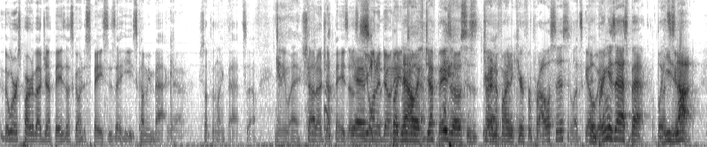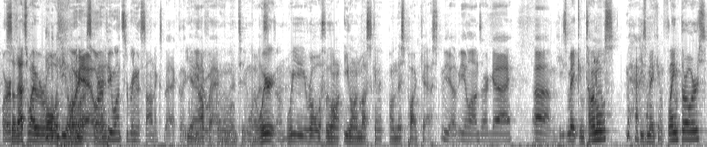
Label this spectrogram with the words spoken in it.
the worst part about Jeff Bezos going to space is that he's coming back, Yeah. Something like that. So anyway, shout out Jeff Bezos Yeah, if you want to donate. But now, if Jeff Bezos is trying Yeah. to find a cure for paralysis, Let's go, Then bring his ass back. But Let's he's go. not. Or so if- that's why we roll with Elon or Musk, yeah, or man. if he wants to bring the Sonics back, like yeah, I'll fuck with him we'll- then too. we'll but we're we roll with Elon, Elon Musk on- on this podcast. yeah, Elon's our guy. Um, He's making tunnels, he's making flamethrowers,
